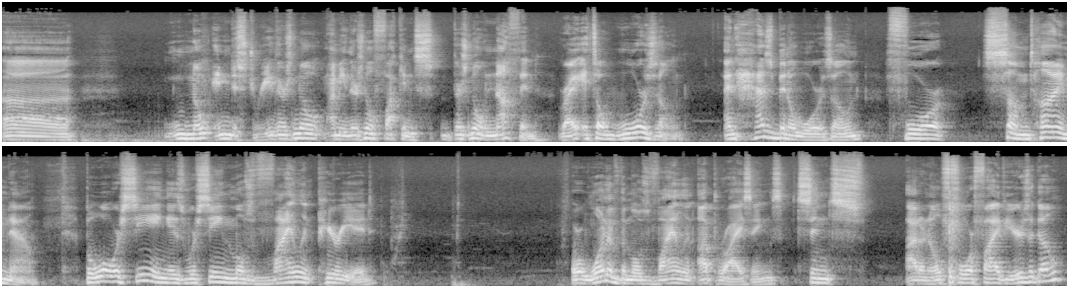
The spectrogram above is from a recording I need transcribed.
uh, no industry. There's no. I mean, there's no fucking. There's no nothing. Right? It's a war zone and has been a war zone for some time now. But what we're seeing is we're seeing the most violent period or one of the most violent uprisings since, I don't know, four or five years ago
